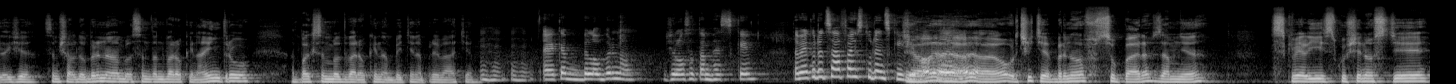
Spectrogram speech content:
takže jsem šel do Brna, byl jsem tam dva roky na intru a pak jsem byl dva roky na bytě na privátě. Uh-huh, uh-huh. A jaké bylo Brno? Žilo se tam hezky? Tam je jako docela fajn studentský život, jo, jo, jo, jo, jo, určitě. Brno super za mě. Skvělé zkušenosti,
